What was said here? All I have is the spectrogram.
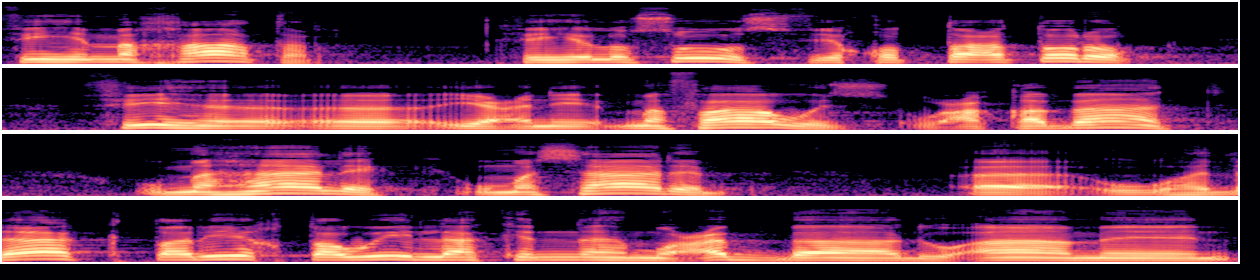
فيه مخاطر فيه لصوص فيه قطاع طرق فيه آه، يعني مفاوز وعقبات ومهالك ومسارب. وهذاك طريق طويل لكنه معبد وآمن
